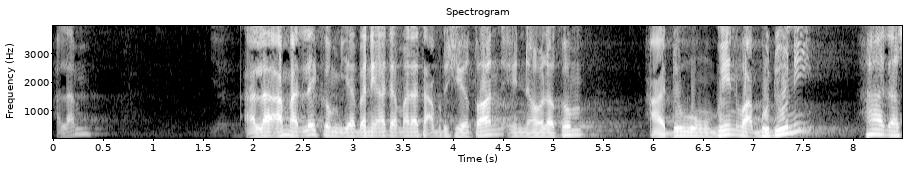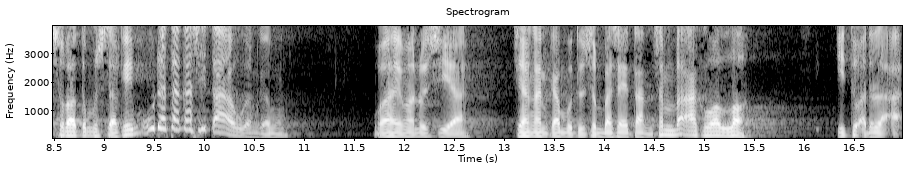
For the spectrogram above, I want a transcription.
Alam Ala ahad ilaikum ya bani adam alla ta'budu syaitan innahu lakum aduwwum mubin wa'buduni Hada suratul mustaqim, udah tak kasih tahu kan kamu. Wahai manusia, jangan kamu tuh sembah setan, sembah aku Allah. Itu adalah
